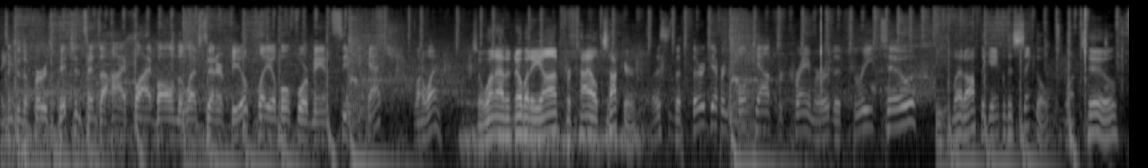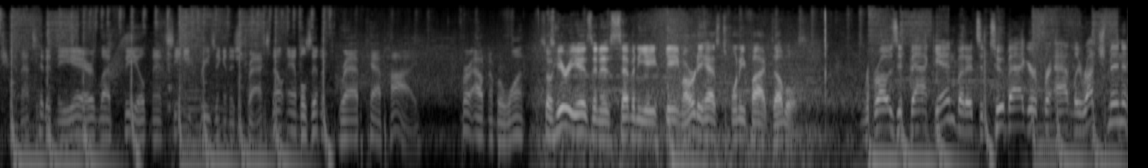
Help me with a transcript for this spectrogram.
Into the first pitch and sends a high fly ball in the left center field, playable for Mancini. Catch, one away. So one out of nobody on for Kyle Tucker. Well, this is the third different full count for Kremer. The 3-2. He led off the game with a single. One, two, and that's hit in the air, left field. Mancini freezing in his tracks. Now ambles in and grab cap high for out number one. So here he is in his 78th game, already has 25 doubles. Throws it back in, but it's a two-bagger for Adley Rutschman,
